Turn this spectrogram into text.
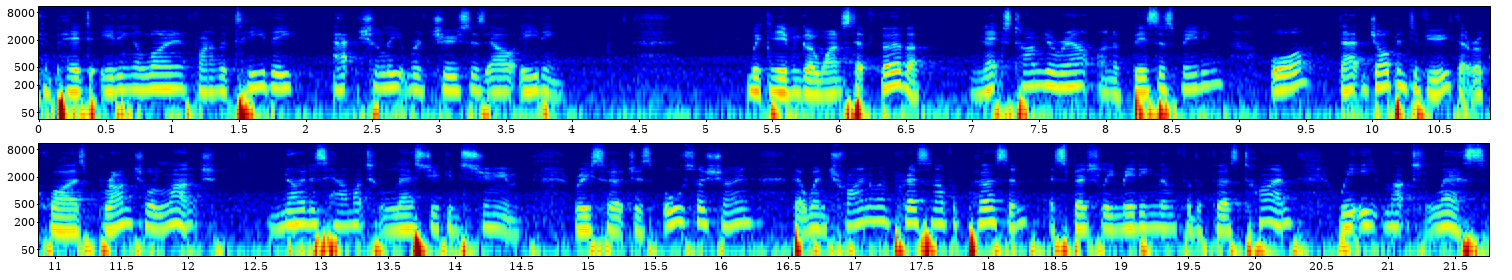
compared to eating alone in front of the TV actually reduces our eating. We can even go one step further. Next time you're out on a business meeting or that job interview that requires brunch or lunch, notice how much less you consume. Research has also shown that when trying to impress another person, especially meeting them for the first time, we eat much less,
